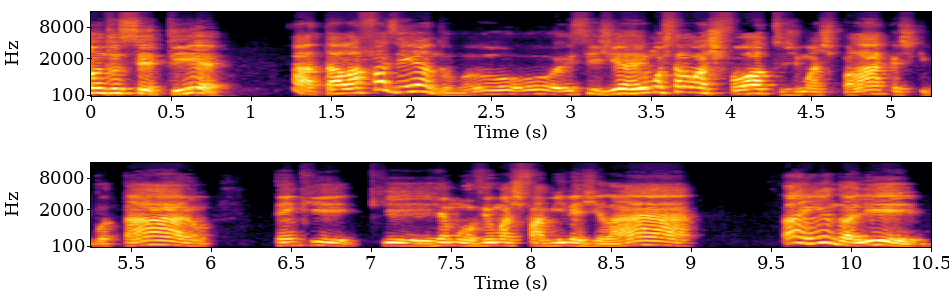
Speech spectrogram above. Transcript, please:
anda o CT? Ah, tá lá fazendo. Esses dias aí mostraram umas fotos de umas placas que botaram, tem que, que remover umas famílias de lá. Tá indo ali.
